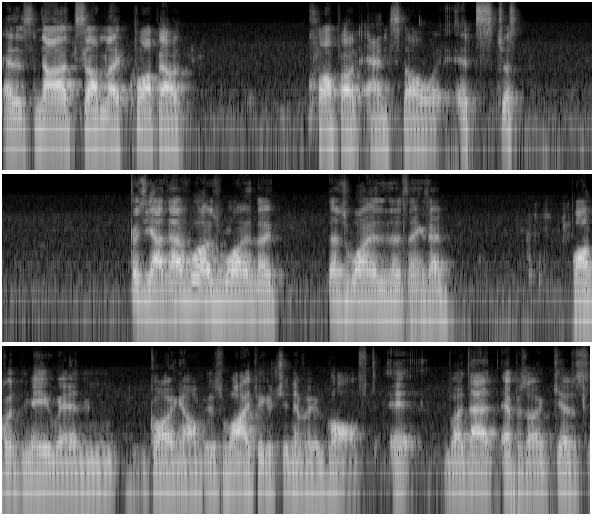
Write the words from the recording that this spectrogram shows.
And it's not some like crop out crop out answer. It's just because yeah, that was one of the that's one of the things that boggled me when growing up is why Pikachu never evolved. It but that episode gives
